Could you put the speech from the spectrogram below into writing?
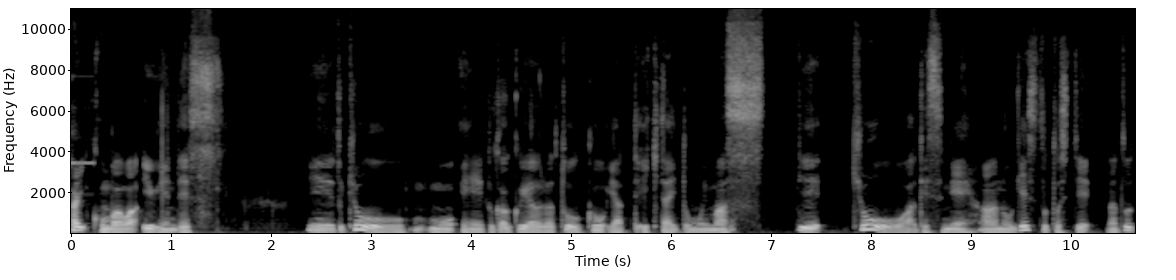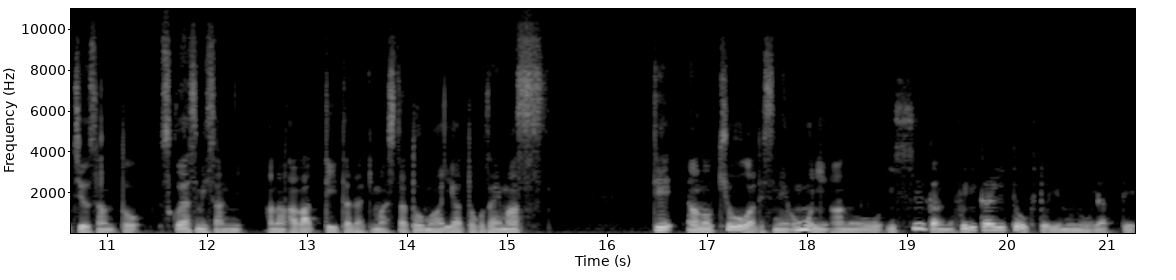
はい、こんばんは、ゆうげんです。えっ、と、今日も、えっ、と、楽屋裏トークをやっていきたいと思います。で、今日はですね、あの、ゲストとして、夏中さんとすこやすみさんに、あの、上がっていただきました。どうもありがとうございます。で、あの、今日はですね、主に、あの、1週間の振り返りトークというものをやって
